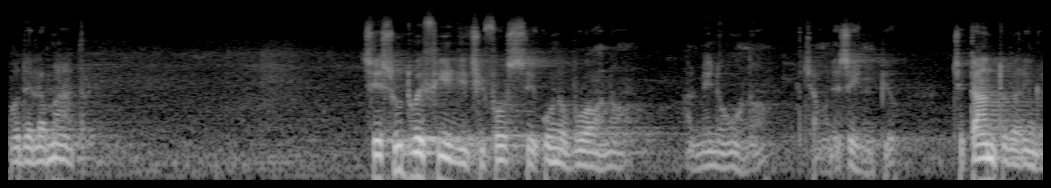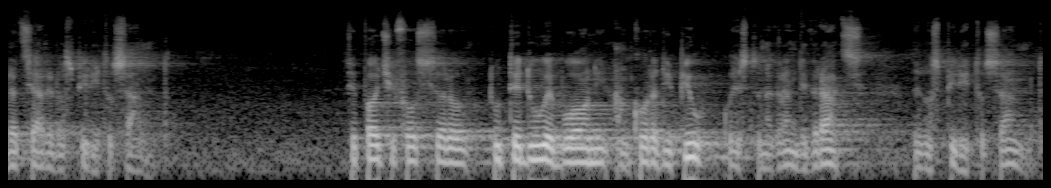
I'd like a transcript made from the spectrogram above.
o della madre. Se su due figli ci fosse uno buono, almeno uno, esempio, c'è tanto da ringraziare lo Spirito Santo. Se poi ci fossero tutte e due buoni, ancora di più, questa è una grande grazia dello Spirito Santo.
